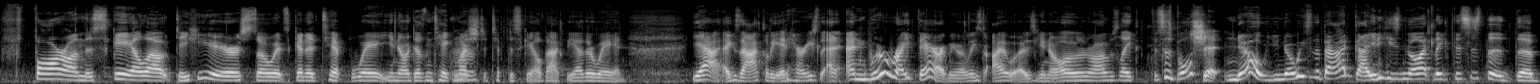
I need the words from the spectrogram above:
far on the scale out to here, so it's gonna tip way. You know, it doesn't take much mm. to tip the scale back the other way, and yeah, exactly. And Harry's and, and we're right there. I mean, or at least I was. You know, I was like, this is bullshit. No, you know, he's the bad guy, and he's not. Like, this is the the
